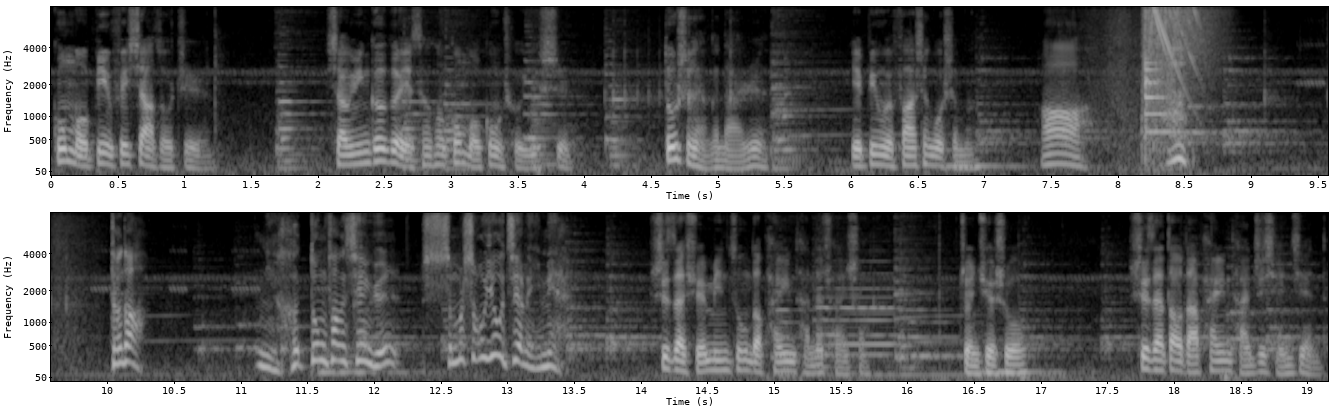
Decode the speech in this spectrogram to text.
宫某并非下作之人。小云哥哥也曾和宫某共处一室，都是两个男人，也并未发生过什么。哦，等等，你和东方仙云什么时候又见了一面？是在玄冥宗到潘云潭的船上，准确说，是在到达潘云潭之前见的。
